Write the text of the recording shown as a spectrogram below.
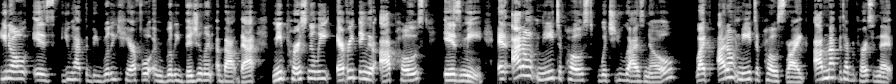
you know, is you have to be really careful and really vigilant about that. Me personally, everything that I post is me. And I don't need to post, which you guys know, like, I don't need to post, like, I'm not the type of person that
